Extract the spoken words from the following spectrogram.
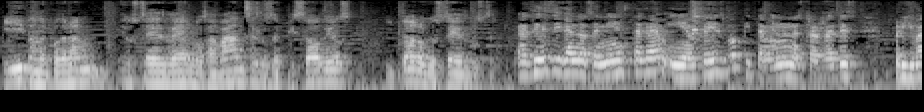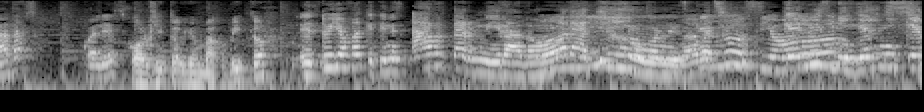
y donde podrán ustedes ver los avances, los episodios y todo lo que ustedes gusten. Así es, síganos en Instagram y en Facebook y también en nuestras redes privadas. ¿Cuál es? Jorgito-Víctor. El tuyo, Fa, que tienes harta admiradora, Híjoles. ¡Qué emoción! Que Luis Miguel ni qué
